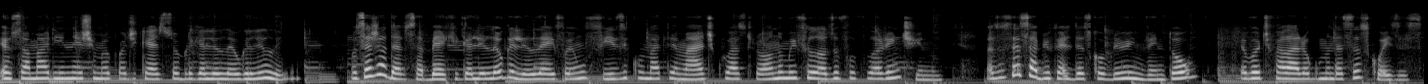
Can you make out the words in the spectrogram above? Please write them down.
eu sou a Marina e este é meu podcast sobre Galileu Galilei. Você já deve saber que Galileu Galilei foi um físico, matemático, astrônomo e filósofo florentino. Mas você sabe o que ele descobriu e inventou? Eu vou te falar alguma dessas coisas.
